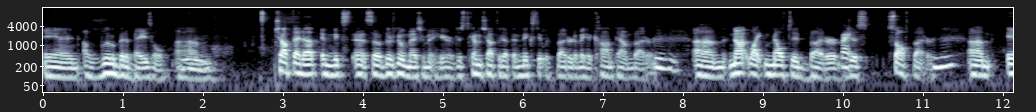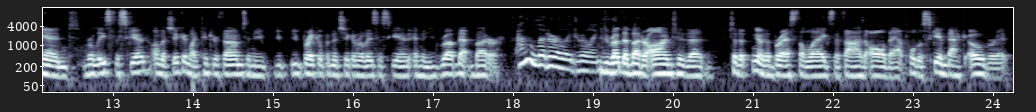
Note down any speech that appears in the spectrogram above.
and a little bit of basil. Um, Chop that up and mix. Uh, so there's no measurement here. Just kind of chopped it up and mixed it with butter to make a compound butter, um, not like melted butter, Right. just soft butter um, and release the skin on the chicken like take your thumbs and you, you, you break open the chicken release the skin and then you rub that butter I'm literally drooling. you rub that butter onto the to the you know the breast the legs the thighs all that pull the skin back over it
